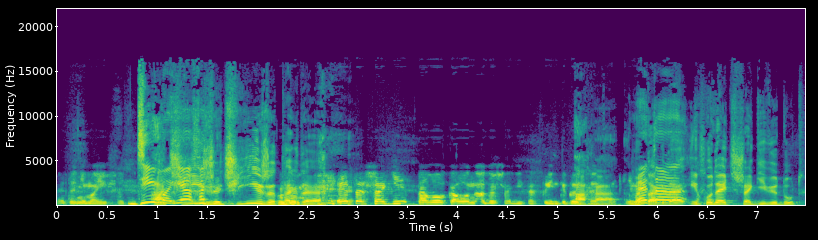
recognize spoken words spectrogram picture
это не мои шаги. Дима, а я... чьи же, чьи же тогда? Это шаги того, кого надо шаги, как принято говорить. Ага, ну тогда и куда эти шаги ведут?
